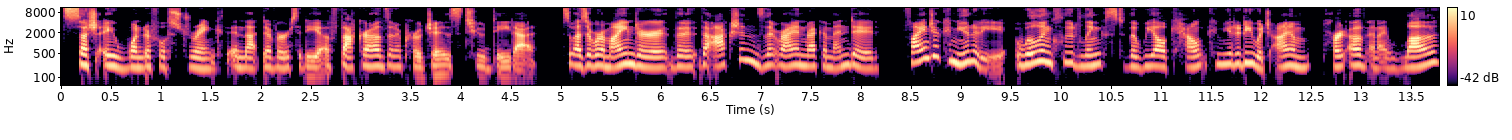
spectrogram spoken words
such a wonderful strength in that diversity of backgrounds and approaches to data. So, as a reminder, the, the actions that Ryan recommended find your community. We'll include links to the We All Count community, which I am part of and I love.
